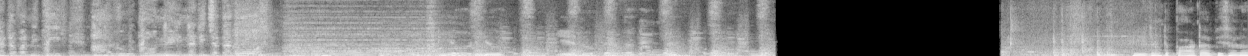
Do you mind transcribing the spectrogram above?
నడవనిది ఆ రూట్లోనే నడిచదరు. ఆడియో ఏదో తేడాగా ఏంటంటే పాట ఆపేశాడు?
